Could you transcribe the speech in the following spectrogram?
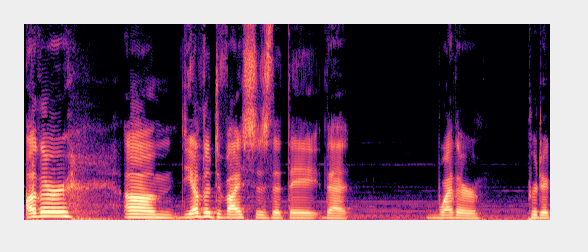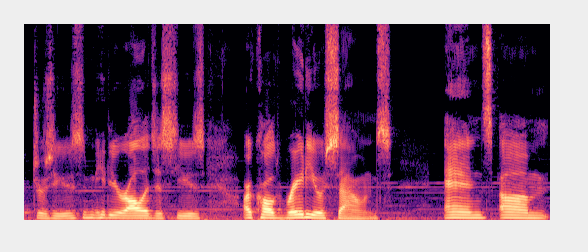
other um, the other devices that they that weather predictors use, meteorologists use, are called radiosondes. And um,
